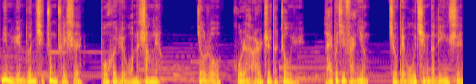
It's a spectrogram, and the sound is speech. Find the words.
命运抡起重锤时，不会与我们商量，就如忽然而至的骤雨，来不及反应就被无情的淋湿。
